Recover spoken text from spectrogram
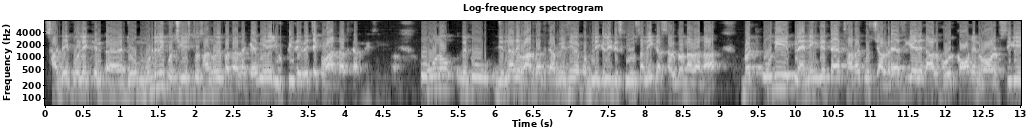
ਸਾਡੇ ਕੋਲ ਇੱਕ ਅਹ, ਜੋ ਮੁੱਢਲੀ ਪੁੱਛਗਿੱਛ ਤੋਂ ਸਾਨੂੰ ਇਹ ਪਤਾ ਲੱਗਿਆ ਵੀ ਇਹਨੇ ਯੂਪੀ ਦੇ ਵਿੱਚ ਇੱਕ ਵਾਰਦਾਤ ਕਰਨੀ ਸੀਗੀ। ਉਹ ਹੁਣ ਉਹ ਦੇਖੋ ਜਿਨ੍ਹਾਂ ਦੇ ਵਾਰਦਾਤ ਕਰਨੀ ਸੀ ਮੈਂ ਪਬਲਿਕਲੀ ਡਿਸਕਲੋਜ਼ ਤਾਂ ਨਹੀਂ ਕਰ ਸਕਦਾ ਉਹਨਾਂ ਦਾ ਨਾਂ ਬਟ ਉਹਦੀ ਪਲੈਨਿੰਗ ਦੇ ਤਹਿਤ ਸਾਰਾ ਕੁਝ ਚੱਲ ਰਿਹਾ ਸੀਗਾ। ਇਹਦੇ ਨਾਲ ਹੋਰ ਕੌਣ ਇਨਵੋਲਵਡ ਸੀਗੇ?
